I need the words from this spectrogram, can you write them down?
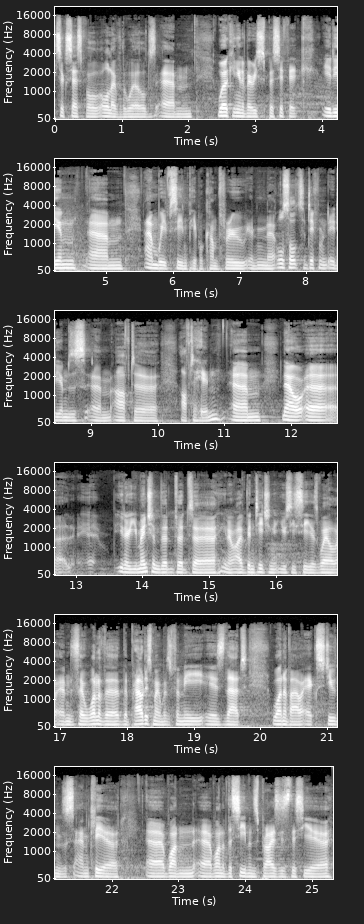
successful all over the world, um, working in a very specific idiom. Um, and we've seen people come through in uh, all sorts of different idioms um, after after him. Um, now. Uh, you know, you mentioned that that uh, you know I've been teaching at UCC as well, and so one of the the proudest moments for me is that one of our ex students, Ann Cleare, uh, won uh, one of the Siemens prizes this year,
